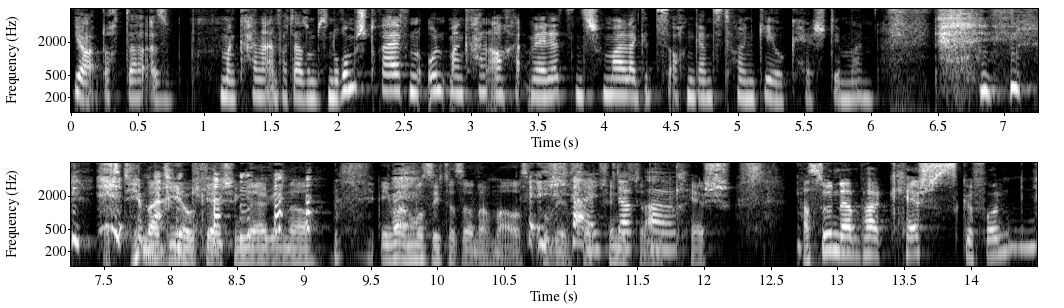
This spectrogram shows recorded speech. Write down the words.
Ja, doch da, also man kann einfach da so ein bisschen rumstreifen und man kann auch, hatten wir ja letztens schon mal, da gibt es auch einen ganz tollen Geocache, den man Das Thema Geocaching, ja genau. Irgendwann muss ich das auch nochmal ausprobieren. Ja, Vielleicht ich finde ich glaub dann einen. Cache. Hast du da ein paar Caches gefunden?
